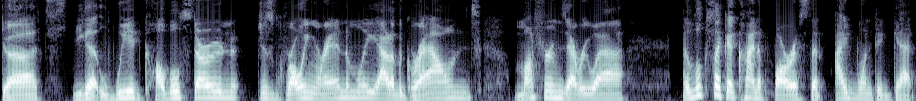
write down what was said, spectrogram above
dirt. You get weird cobblestone just growing randomly out of the ground. Mushrooms everywhere. It looks like a kind of forest that I'd want to get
